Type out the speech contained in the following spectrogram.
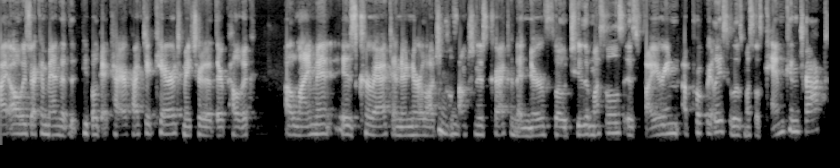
I always recommend that people get chiropractic care to make sure that their pelvic alignment is correct and their neurological mm-hmm. function is correct and the nerve flow to the muscles is firing appropriately so those muscles can contract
